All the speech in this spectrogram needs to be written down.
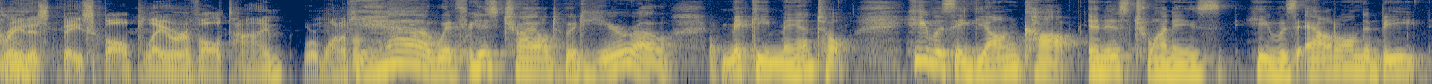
greatest baseball player of all time, or one of them? Yeah, with his childhood hero, Mickey Mantle. He was a young cop in his 20s. He was out on the beat,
